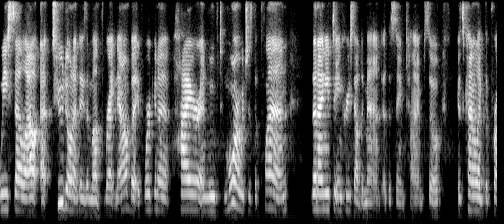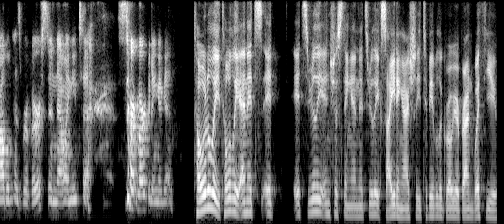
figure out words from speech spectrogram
we sell out at two donut days a month right now but if we're going to hire and move to more which is the plan then i need to increase our demand at the same time. So it's kind of like the problem has reversed and now i need to start marketing again. Totally, totally. And it's it it's really interesting and it's really exciting actually to be able to grow your brand with you.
